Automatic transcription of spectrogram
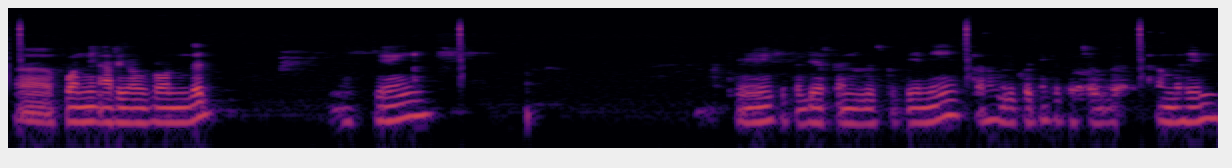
Uh, fontnya Arial rounded. Oke. Oke kita biarkan dulu seperti ini. Sekarang berikutnya kita coba tambahin.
